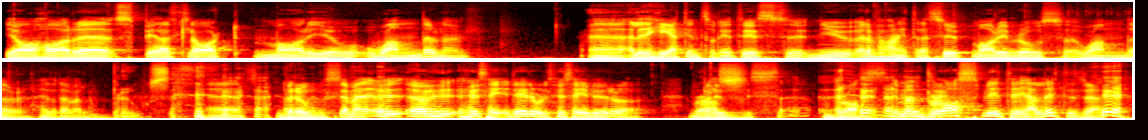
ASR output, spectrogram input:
Jag har eh, spelat klart Mario Wonder nu. Eh, eller det heter inte så, det heter New, eller vad fan heter det? Super Mario Bros Wonder heter det väl? Bruce. Eh, Bros. Ja, men, hur, hur, hur säger, det är roligt, hur säger du det då? Bros. Bros. Bros. Ja, men bros blir inte heller riktigt rätt.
